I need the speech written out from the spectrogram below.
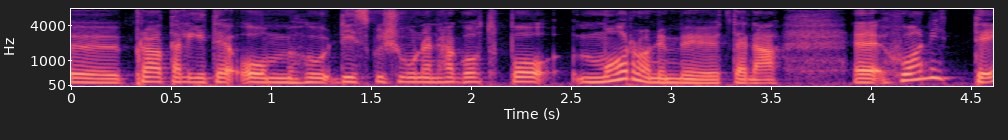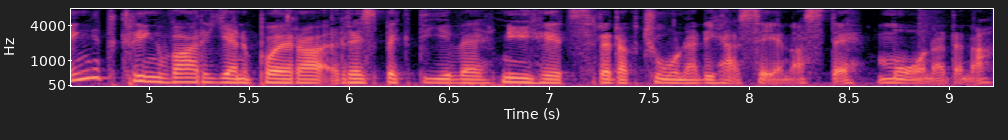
uh, prata lite om hur diskussionen har gått på morgonmötena. Eh, hur har ni tänkt kring vargen på era respektive nyhetsredaktioner de här senaste månaderna?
